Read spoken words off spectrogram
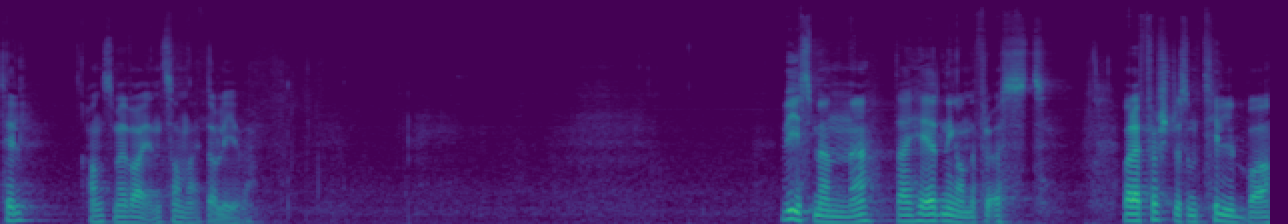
til, Han som er veien, sannheten og livet. Vismennene, de hedningene fra øst, var de første som tilba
